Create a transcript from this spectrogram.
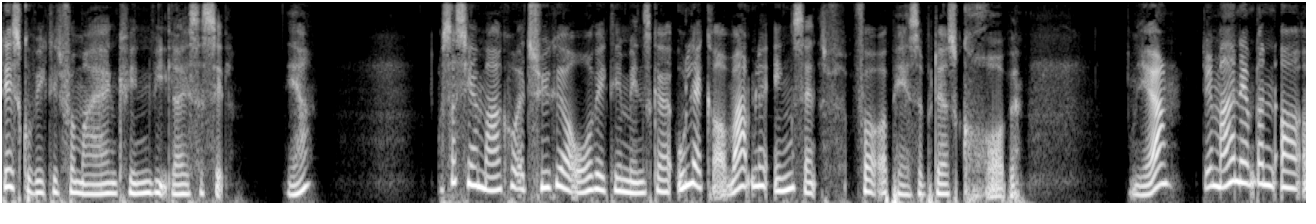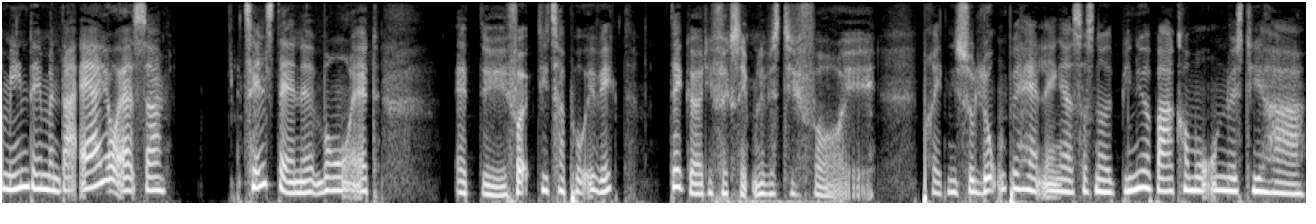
Det er sgu vigtigt for mig, at en kvinde hviler i sig selv. Ja. Og så siger Marco, at tykke og overvægtige mennesker er ulækre og varmle, ingen sans for at passe på deres kroppe. Ja, det er meget nemt at, at mene det, men der er jo altså tilstande, hvor at, at øh, folk de tager på i vægt. Det gør de for eksempel, hvis de får øh, prednisolonbehandling, altså sådan noget binyrbarkhormon, hvis de har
